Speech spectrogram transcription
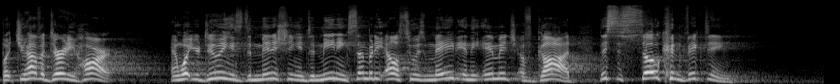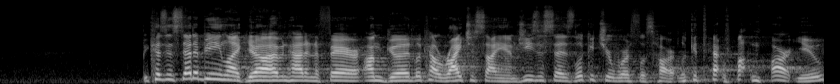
but you have a dirty heart. And what you're doing is diminishing and demeaning somebody else who is made in the image of God. This is so convicting. Because instead of being like, yeah, I haven't had an affair, I'm good, look how righteous I am, Jesus says, look at your worthless heart. Look at that rotten heart, you.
